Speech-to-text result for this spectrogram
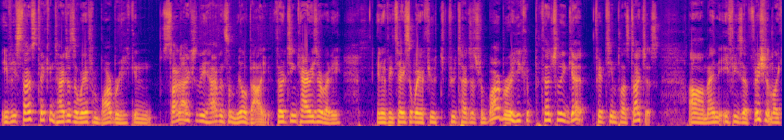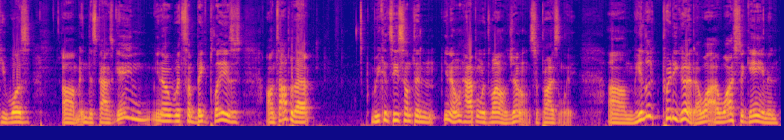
If he starts taking touches away from Barber, he can start actually having some real value. 13 carries already. And if he takes away a few few touches from Barber, he could potentially get 15 plus touches. Um, and if he's efficient like he was um, in this past game, you know, with some big plays on top of that, we can see something, you know, happen with Ronald Jones, surprisingly. Um, he looked pretty good. I, I watched the game, and,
